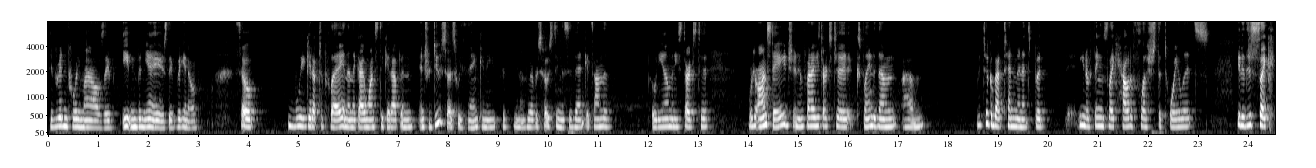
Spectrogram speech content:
They've ridden 40 miles. They've eaten beignets. They've, you know, so we get up to play, and then the guy wants to get up and introduce us. We think, and he, the, you know, whoever's hosting this event gets on the podium, and he starts to. We're on stage, and in front of he starts to explain to them. Um, it took about 10 minutes, but you know, things like how to flush the toilets you know, just like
